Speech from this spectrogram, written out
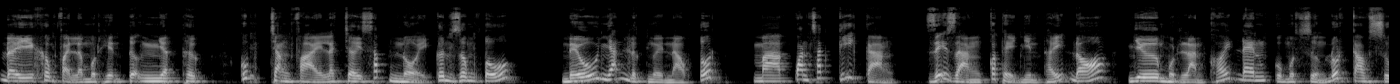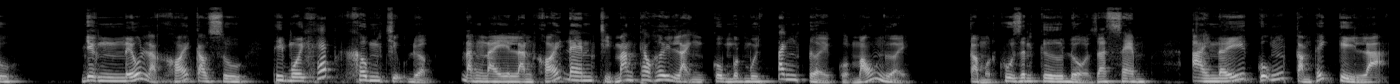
Đây không phải là một hiện tượng nhật thực, cũng chẳng phải là trời sắp nổi cơn rông tố. Nếu nhãn lực người nào tốt mà quan sát kỹ càng, dễ dàng có thể nhìn thấy đó như một làn khói đen của một xưởng đốt cao su. Nhưng nếu là khói cao su thì mùi khét không chịu được. Đằng này làn khói đen chỉ mang theo hơi lạnh cùng một mùi tanh tưởi của máu người. Cả một khu dân cư đổ ra xem, ai nấy cũng cảm thấy kỳ lạ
